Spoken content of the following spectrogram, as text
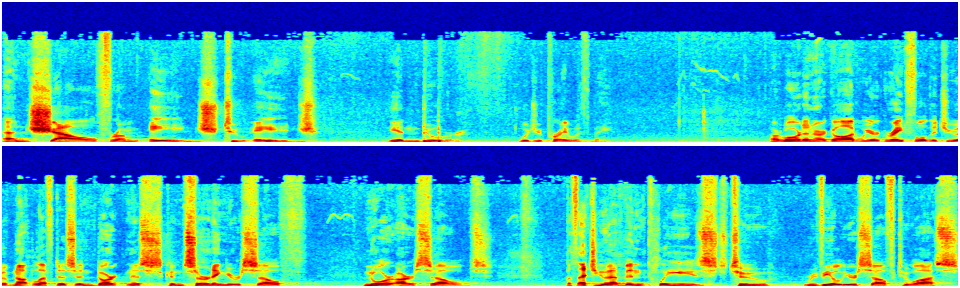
and shall from age to age endure. Would you pray with me? Our Lord and our God, we are grateful that you have not left us in darkness concerning yourself nor ourselves, but that you have been pleased to reveal yourself to us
